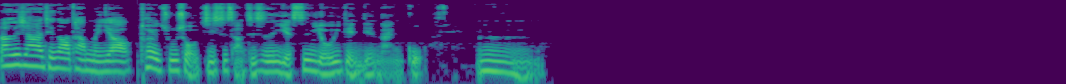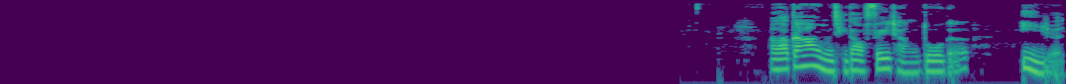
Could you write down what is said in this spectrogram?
但是现在听到他们要退出手机市场，其实也是有一点点难过。嗯。好了，刚刚我们提到非常多个艺人，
